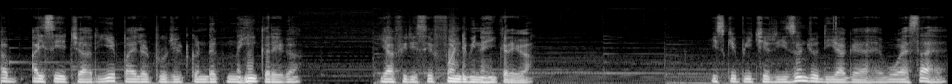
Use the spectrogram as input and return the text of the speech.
अब आईसीएचआर ये पायलट प्रोजेक्ट कंडक्ट नहीं करेगा या फिर इसे फंड भी नहीं करेगा। इसके पीछे रीज़न जो दिया गया है वो ऐसा है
